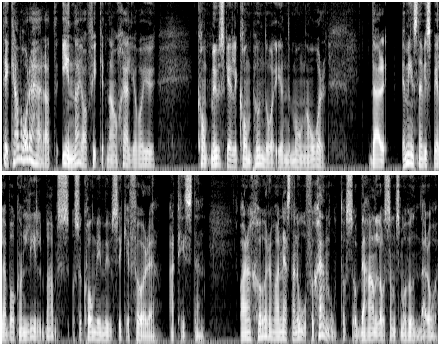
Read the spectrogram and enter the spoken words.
det kan vara det här att innan jag fick ett namn själv, jag var ju kompmusiker eller komphund då under många år. Där jag minns när vi spelade bakom Lill-Babs och så kom vi musiker före artisten. Och arrangören var nästan oförskämd mot oss och behandlade oss som små hundar och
